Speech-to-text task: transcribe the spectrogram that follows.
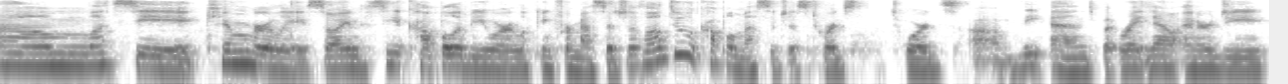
Um, let's see, Kimberly. So I see a couple of you are looking for messages. I'll do a couple messages towards towards um, the end, but right now, energy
